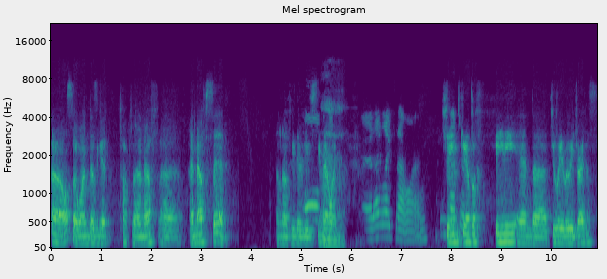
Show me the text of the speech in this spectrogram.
Uh, also, one doesn't get talked about enough. Uh, enough said. I don't know if either of you have seen that one. Mm. I liked that one. James that's a- Gandolfini and uh, Julia Louis Dreyfus,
